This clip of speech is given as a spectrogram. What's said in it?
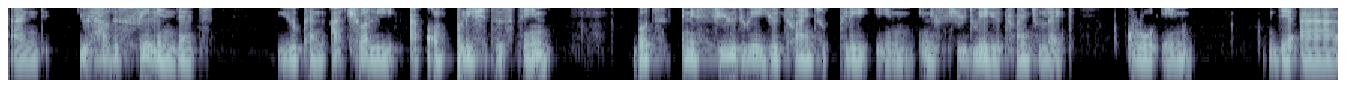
and you have this feeling that you can actually accomplish this thing, but in a field where you're trying to play in, in a field where you're trying to like grow in, there are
